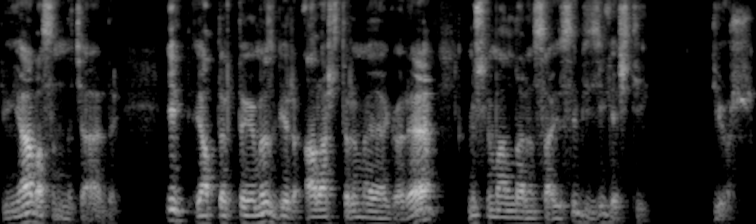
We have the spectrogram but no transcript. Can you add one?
dünya basınını çağırdı. İlk yaptırdığımız bir araştırmaya göre Müslümanların sayısı bizi geçti diyor.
